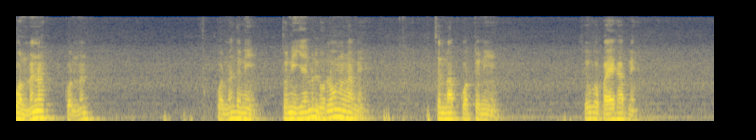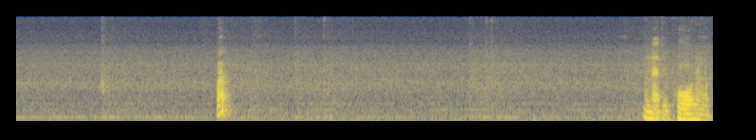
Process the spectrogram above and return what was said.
กลนมันเนาะกลนมันกลนมันตัวนี้ ตัวนี้ยัยมันหลุดลงนะครับเนี่ยสำหรับกดตัวนี้ซื้อเข้าไปครับเนี่ยปั๊บมันอาจจะโพนะครับ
